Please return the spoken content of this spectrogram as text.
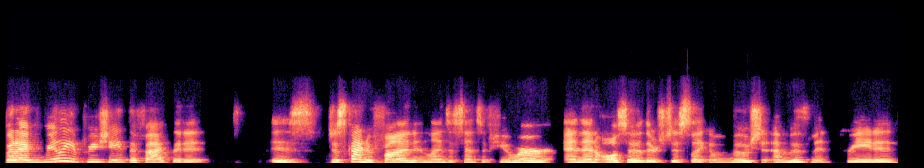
but I really appreciate the fact that it is just kind of fun and lends a sense of humor. And then also there's just like a motion, a movement created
